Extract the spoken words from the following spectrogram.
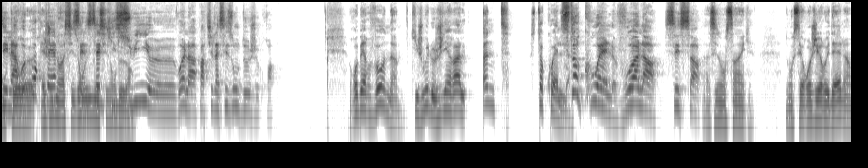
Donc, la euh, reporter. elle joue dans la saison c'est 1 et celle saison qui 2, hein. suit, euh, voilà, à partir de la saison 2, je crois. Robert Vaughn, qui jouait le général Hunt Stockwell. Stockwell, voilà, c'est ça. la saison 5. Donc c'est Roger Rudel.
